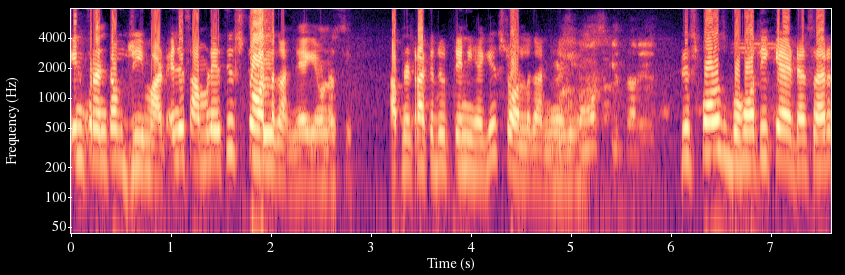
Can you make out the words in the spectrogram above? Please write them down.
in front of G Mart ਇਹਦੇ ਸਾਹਮਣੇ ਅਸੀਂ ਸਟਾਲ ਲਗਾਉਂਦੇ ਹੈਗੇ ਹੁਣ ਅਸੀਂ। ਆਪਣੇ ਟਰੱਕ ਦੇ ਉੱਤੇ ਨਹੀਂ ਹੈਗੇ ਸਟਾਲ ਲਗਾਉਂਦੇ ਹੈਗੇ। ਰਿਸਪੌਂਸ ਕਿੱਦਾਂ ਰਿਹਾ? ਰਿਸਪੌਂਸ ਬਹੁਤ ਹੀ ਘੈਂਟ ਹੈ ਸਰ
